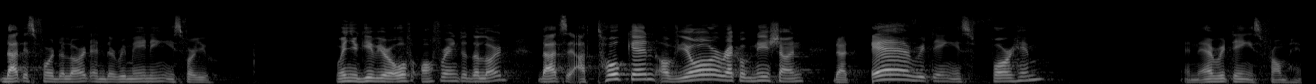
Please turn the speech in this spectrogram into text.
that is for the Lord and the remaining is for you. When you give your offering to the Lord, that's a token of your recognition that everything is for Him and everything is from Him.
